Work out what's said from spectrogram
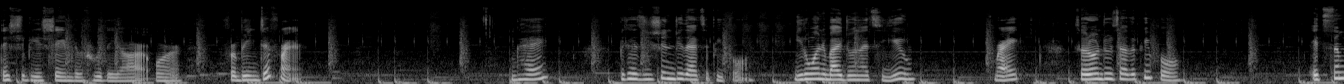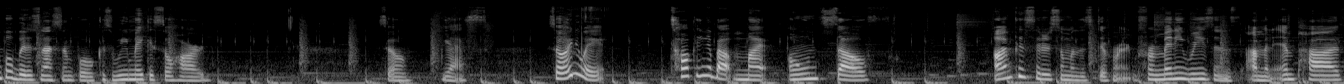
they should be ashamed of who they are or for being different. Okay? Because you shouldn't do that to people. You don't want anybody doing that to you, right? So don't do it to other people. It's simple, but it's not simple because we make it so hard. So, yes. So, anyway, talking about my own self, I'm considered someone that's different for many reasons. I'm an empath.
